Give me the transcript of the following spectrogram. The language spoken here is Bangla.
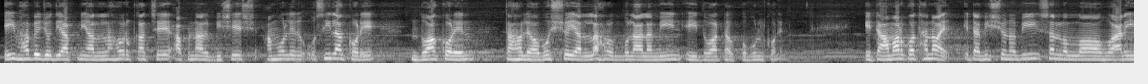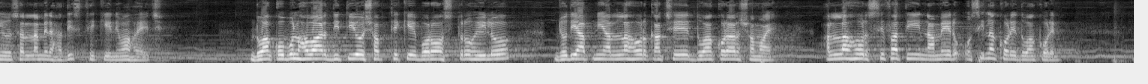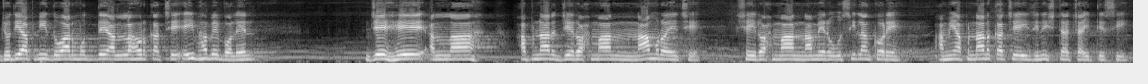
এইভাবে যদি আপনি আল্লাহর কাছে আপনার বিশেষ আমলের ওসিলা করে, দোয়া করেন, তাহলে অবশ্যই আল্লাহ রব্বুল আলমিন এই দোয়াটা কবুল করেন। এটা আমার কথা নয়, এটা বিশ্বনবী সাল্লাহ আলী সাল্লামের হাদিস থেকে নেওয়া হয়েছে। দোয়া কবুল হওয়ার দ্বিতীয় সবথেকে বড় অস্ত্র হইল, যদি আপনি আল্লাহর কাছে দোয়া করার সময় আল্লাহর সিফাতি নামের ওসিলা করে দোয়া করেন। যদি আপনি দোয়ার মধ্যে আল্লাহর কাছে এইভাবে বলেন যে, হে আল্লাহ, আপনার যে রহমান নাম রয়েছে, সেই রহমান নামের উসিলা করে আমি আপনার কাছে এই জিনিসটা চাইতেছি।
